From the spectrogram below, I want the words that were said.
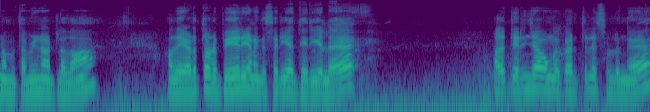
நம்ம தமிழ்நாட்டில் தான். அந்த இடத்தோட பேர் எனக்கு சரியாக தெரியலை. அதை தெரிஞ்சால் உங்கள் கருத்தில் சொல்லுங்கள்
